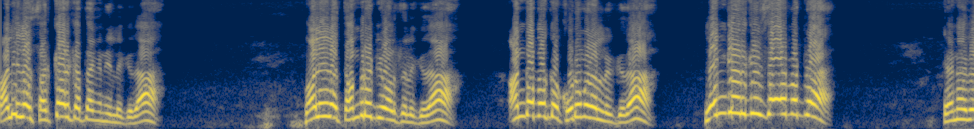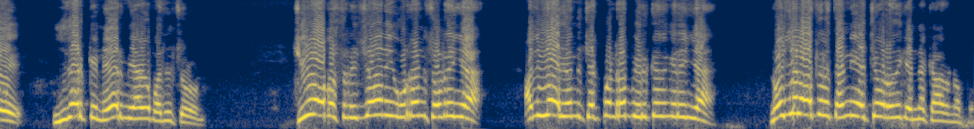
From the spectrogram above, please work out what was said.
வழியில சர்க்கார் கத்தாங்கனியில் இருக்குதா? வழியில தம்புரட்டி வளத்தில் இருக்குதா? அந்த பக்கம் கொடுமணல் இருக்குதா? எங்க இருக்குது சாயப்பட்ட எனவே இதற்கு நேர்மையாக பதில் சொல்லணும். ஜீரோ பர்சன்டேஜ் நிச்சயம் நீங்க விடுறேன்னு சொல்றீங்க. அதிகாரி வந்து செக் பண்றப்ப இருக்குதுங்கிறீங்க. நொய்யலாத்துல தண்ணி எச்சு வர்றதுக்கு என்ன காரணம் அப்போ?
